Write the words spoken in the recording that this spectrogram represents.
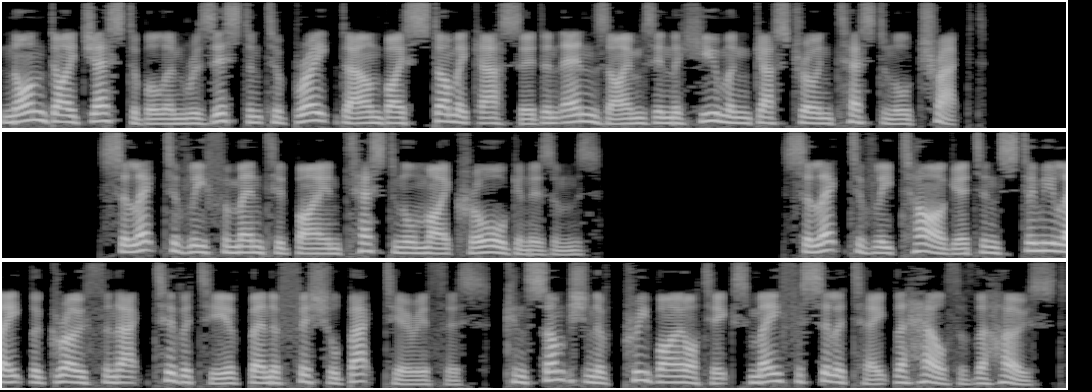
non-digestible and resistant to breakdown by stomach acid and enzymes in the human gastrointestinal tract selectively fermented by intestinal microorganisms selectively target and stimulate the growth and activity of beneficial bacteria. Consumption of prebiotics may facilitate the health of the host.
